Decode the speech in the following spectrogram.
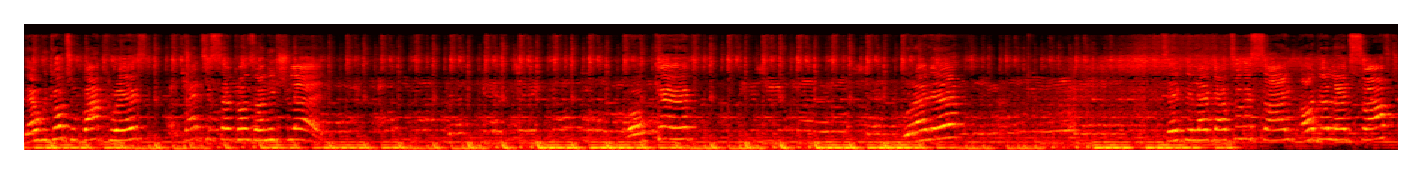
Then we go to back raise, 30 seconds on each leg. Okay. Take the leg out to the side, other leg soft.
